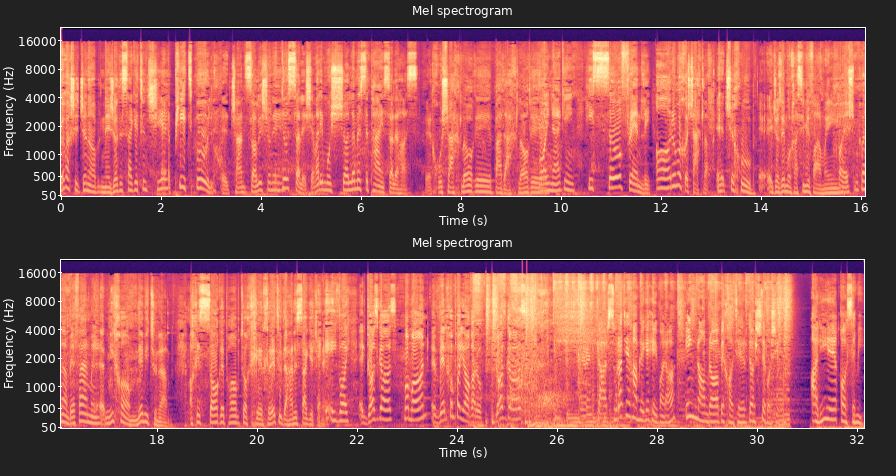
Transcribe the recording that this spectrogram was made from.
ببخشید جناب نژاد سگتون چیه؟ پیت بول چند سالشونه؟ دو سالشه ولی مشالله مثل پنج ساله هاست خوش اخلاق بد اخلاق وای نگین He's so friendly. آروم و خوش اخلاق. چه خوب. اجازه مرخصی میفرمایید خواهش می‌کنم بفرمایید می‌خوام نمی‌تونم. آخه ساق پام تا خرخره تو دهن سگتونه. ای وای. گاز گاز. مامان ولکن پای آقا رو. گاز گاز. در صورت حمله حیوانات این نام را به خاطر داشته باشید. علی قاسمی.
